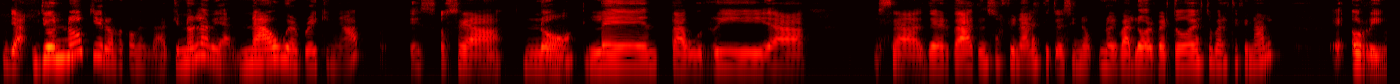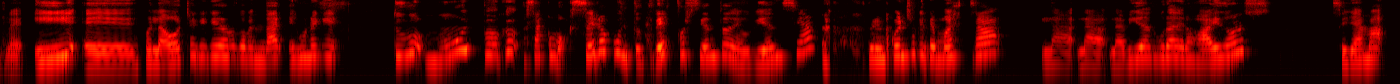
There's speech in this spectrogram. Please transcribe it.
Ya, yo no quiero recomendar que no la vean. Now We're Breaking Up. Es, o sea, no, lenta, aburrida. O sea, de verdad que en esos finales que tú decís no, no hay valor ver todo esto para este final, eh, horrible. Y después la otra que quiero recomendar es una que tuvo muy poco, o sea, como 0.3% de audiencia, pero encuentro que te muestra la, la, la, vida dura de los idols. Se llama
